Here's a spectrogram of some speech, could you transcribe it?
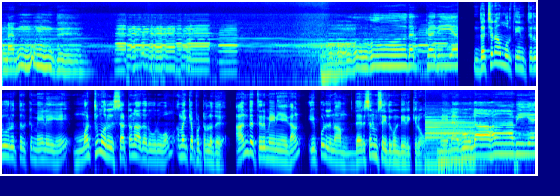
உணர்ந்து ஓதற்கரிய தட்சிணாமூர்த்தியின் திருவுருவத்திற்கு மேலேயே மற்றொரு சட்டநாதர் உருவம் அமைக்கப்பட்டுள்ளது. அந்த திருமேனியை தான் இப்பொழுது நாம் தரிசனம் செய்து கொண்டிருக்கிறோம். நிலவுலாவிய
